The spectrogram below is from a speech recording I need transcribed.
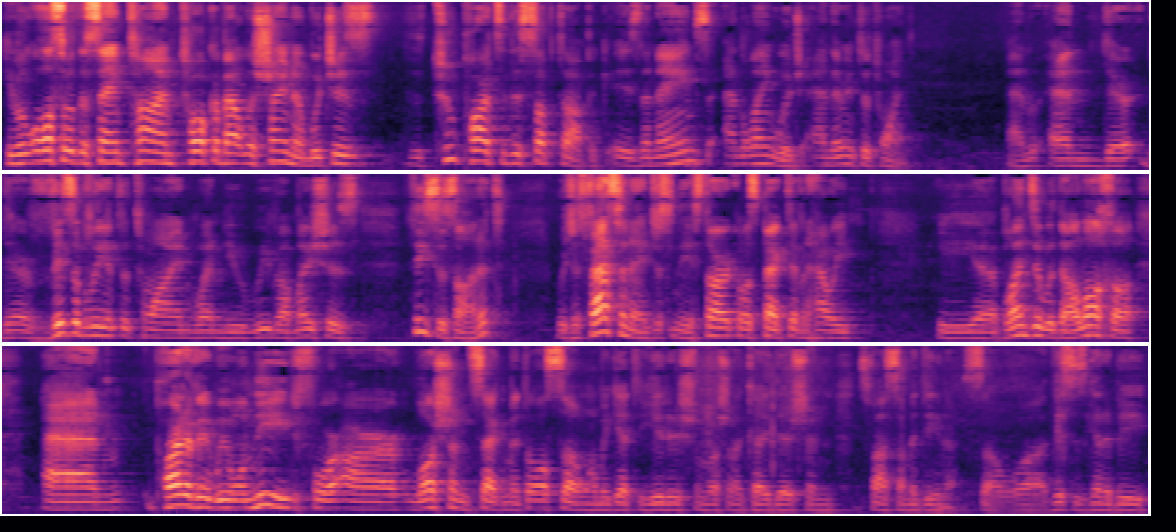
he will also at the same time talk about Lashanim, which is the two parts of this subtopic, is the names and the language, and they're intertwined. And, and they're, they're visibly intertwined when you read Ramesha's thesis on it, which is fascinating just from the historical perspective and how he he uh, blends it with the halacha, and part of it we will need for our Lashon segment also when we get to Yiddish and Lashon HaKadosh and Sfas Medina. So uh, this is going to be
